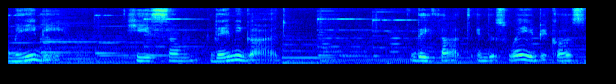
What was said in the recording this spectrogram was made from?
Maybe he is some demigod. They thought in this way because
